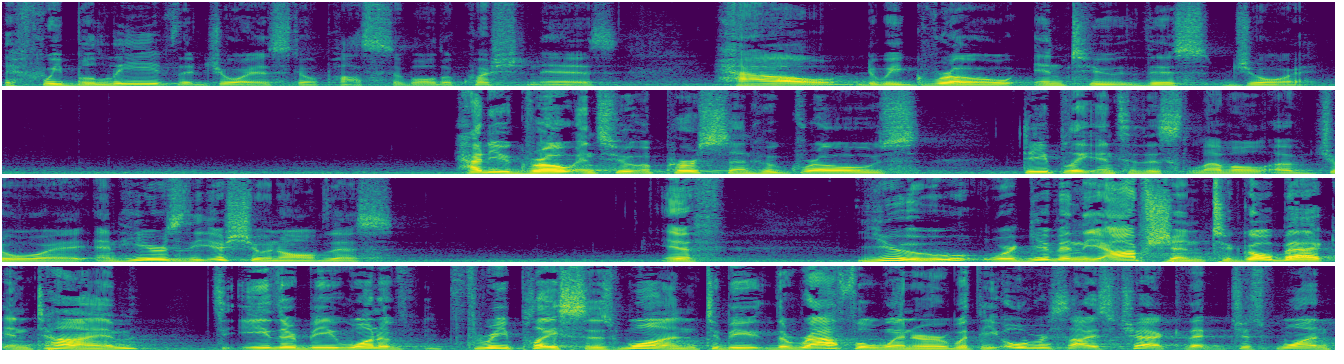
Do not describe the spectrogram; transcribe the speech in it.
if we believe that joy is still possible, the question is how do we grow into this joy? How do you grow into a person who grows deeply into this level of joy? And here's the issue in all of this. If you were given the option to go back in time to either be one of three places. One, to be the raffle winner with the oversized check that just won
